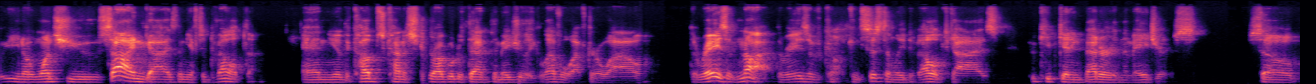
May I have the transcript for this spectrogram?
you know, once you sign guys, then you have to develop them. And, you know, the Cubs kind of struggled with that at the major league level after a while. The Rays have not. The Rays have consistently developed guys who keep getting better in the majors. So,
